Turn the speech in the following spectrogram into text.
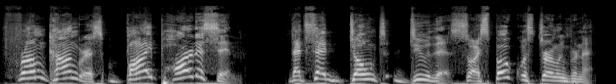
from Congress, bipartisan, that said don't do this. So I spoke with Sterling Burnett.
